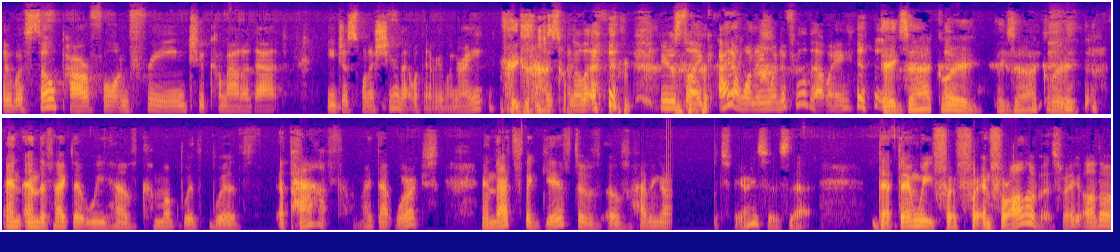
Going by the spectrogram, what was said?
it was so powerful and freeing to come out of that, you just want to share that with everyone, right? Exactly. You just want to let, you're just like, I don't want anyone to feel that way. exactly. Exactly. And and the fact that we have come up with with a path, right, that works, and that's the gift of of having experiences that that then we for, for and for all of us right all the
